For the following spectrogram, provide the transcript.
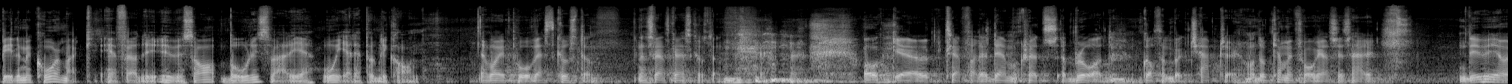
Billy McCormack är född i USA, bor i Sverige och är republikan. Jag var ju på västkusten, den svenska västkusten och eh, träffade Democrats Abroad, Gothenburg Chapter. Och då kan man fråga sig så här, du är ju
